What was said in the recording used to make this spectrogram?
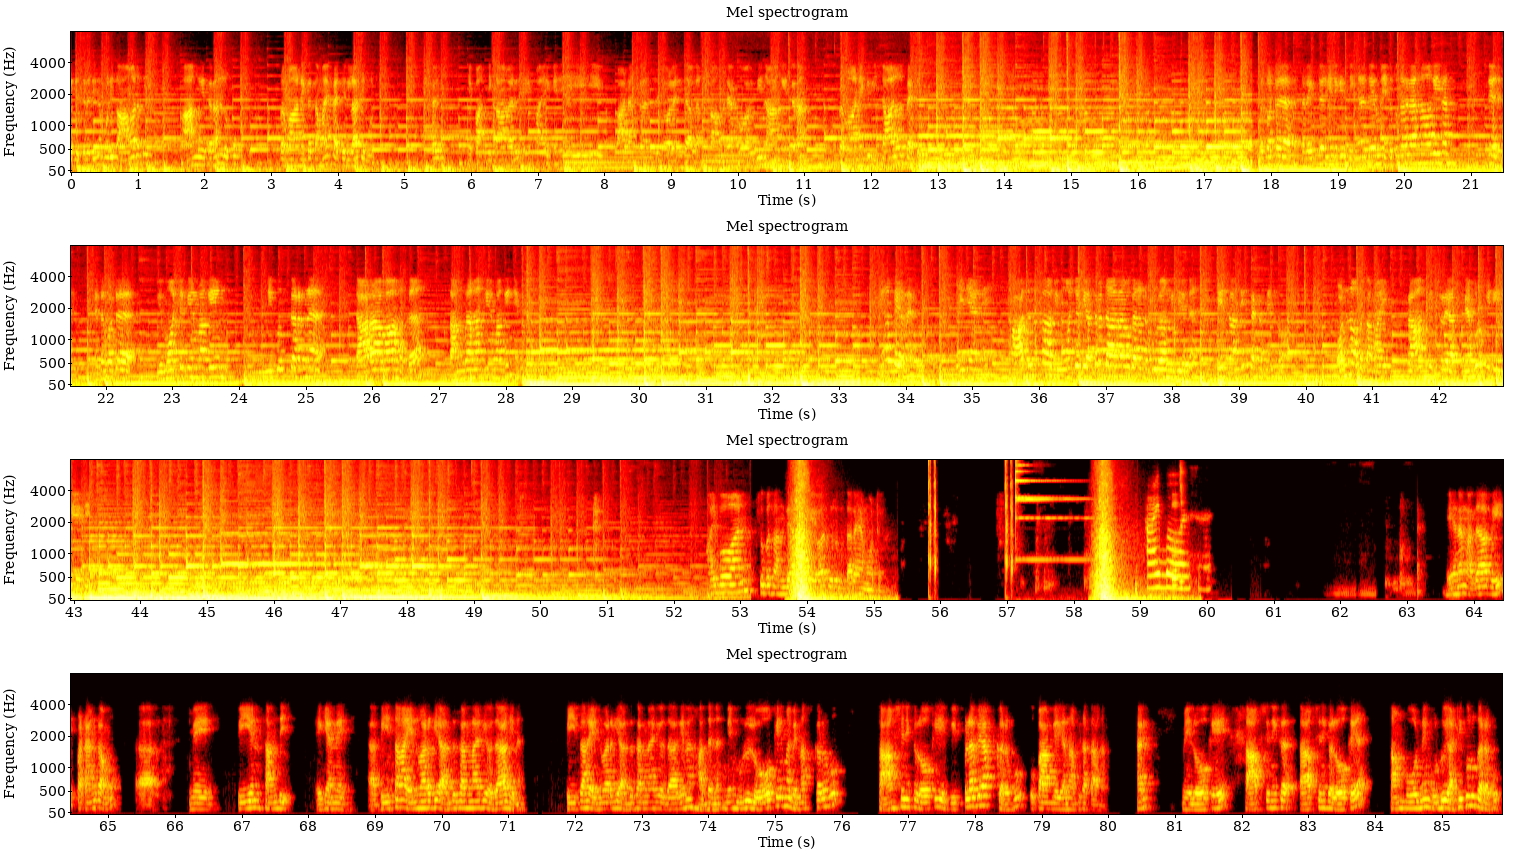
අපි ගෙදර තියෙන පොඩි කාමර තියෙන ආන් ඒ තරම් ලොකු ප්‍රමාණයක තමයි පැතිරලා තිබුණේ. හරි. ඒ පන්ති කාමර ඒ මයි ඒ පාඩම් කරන දේවල් ඉදා ගන්න කාමරයක් ඔය වගේ ආන් ඒ තරම් ප්‍රමාණයක විශාලව පැතිරුණා. එතකොට සෙලෙක්ටර් කියන එකේ සිංහල තේරුම එකතු කරගන්නවා වගේ එකක් නේද? එතකොට විමෝචකයන් මගින් නිකුත් කරන ධාරාවාහක සංග්‍රහකය මගින් එකතු එයා තේරෙන්නේ ඒ කියන්නේ සාධක සහ විමෝචකය අතර ධාරාව ගණන් පුළුවන් විදිහට ඒ සංදී සැකසෙන්න ඕන. ඔන්න ඔබ තමයි ට්‍රාන්සිස්ටරයක් නැඹුරු කිරීමේදී අයිබෝවන් සුබ සන්ධ්‍යාවක් වේවා දුරුතර හැමෝටම. අයිබෝන් එහෙනම් අද අපි පටන් ගමු අ, මේ PN සංදි. ඒ කියන්නේ අ, P සහ N වර්ගයේ අර්ධ සරණායක යොදාගෙන P සහ N වර්ගයේ අර්ධ සරණායක යොදාගෙන හදන මේ මුළු ලෝකෙම වෙනස් කරපු තාක්ෂණික ලෝකයේ විප්ලවයක් කරපු උපාංගය ගැන අපි කතා කරමු. හරි? මේ ලෝකයේ තාක්ෂණික තාක්ෂණික ලෝකය සම්පූර්ණයෙන් උඩු යටිකුරු කරපු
